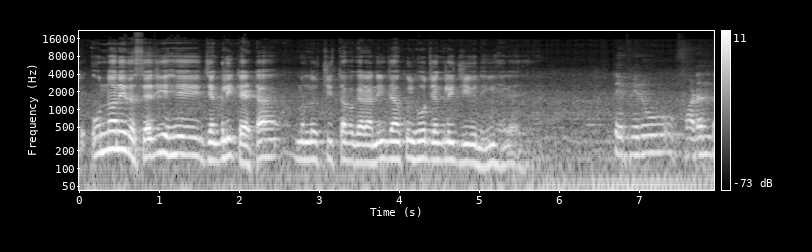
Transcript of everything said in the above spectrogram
ਤੇ ਉਹਨਾਂ ਨੇ ਦੱਸਿਆ ਜੀ ਇਹ ਜੰਗਲੀ ਕੈਟ ਆ, ਮਤਲਬ ਚੀਤਾ ਵਗੈਰਾ ਨਹੀਂ ਜਾਂ ਕੋਈ ਹੋਰ ਜੰਗਲੀ ਜੀਵ ਨਹੀਂ ਹੈਗਾ ਜੀ। ਤੇ ਫਿਰ ਉਹ ਫੜਨ ਦਾ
